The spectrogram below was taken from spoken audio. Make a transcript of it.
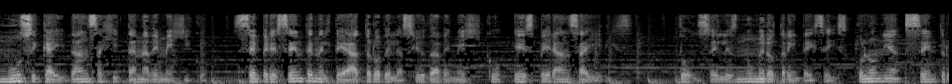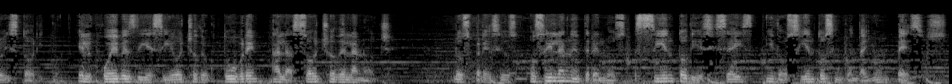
música y danza gitana de México, se presenta en el Teatro de la Ciudad de México Esperanza Iris, Donceles número 36, Colonia Centro Histórico, el jueves 18 de octubre a las 8 de la noche. Los precios oscilan entre los 116 y 251 pesos.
